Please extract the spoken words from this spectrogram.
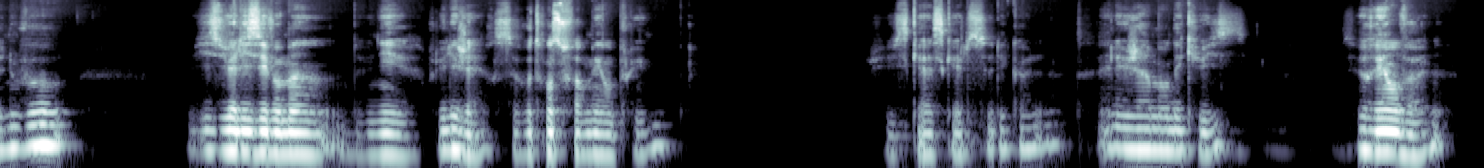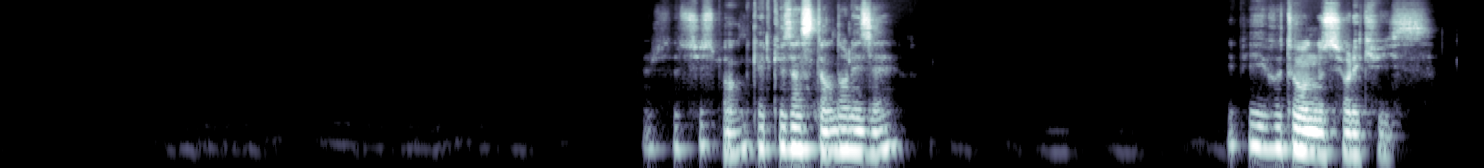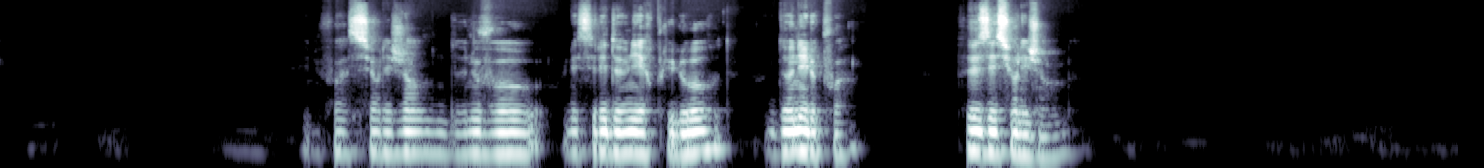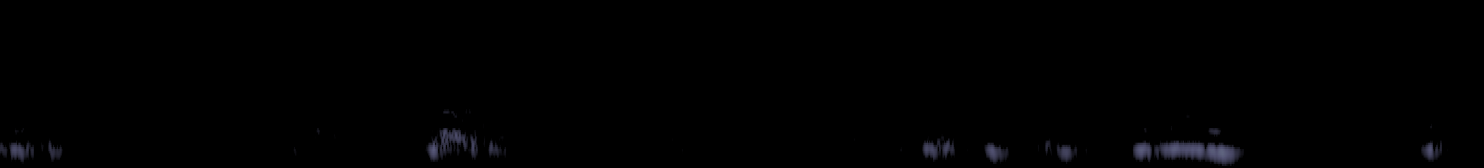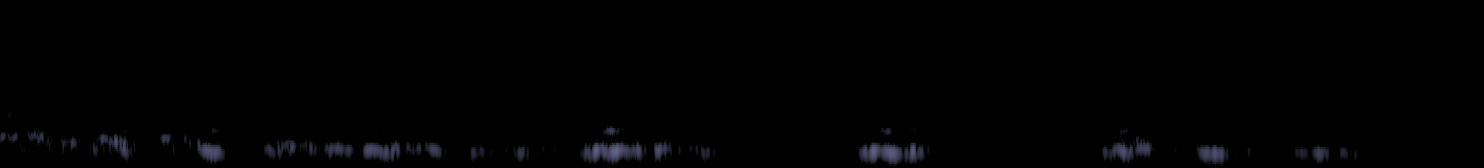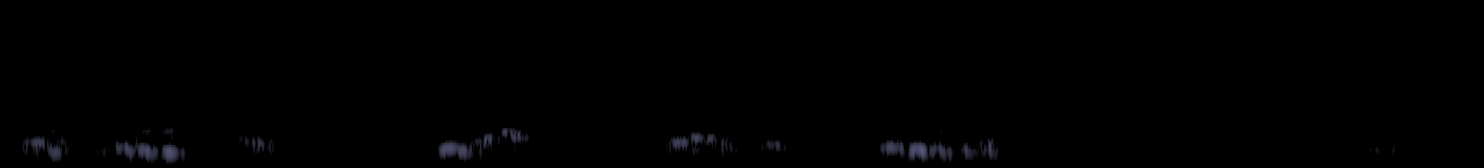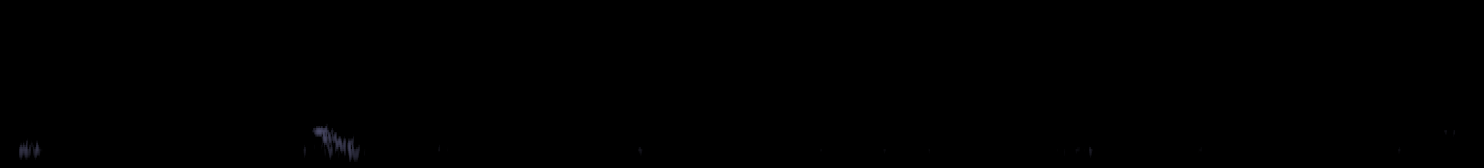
De nouveau, visualisez vos mains devenir plus légères, se retransformer en plumes, jusqu'à ce qu'elles se décollent très légèrement des cuisses, se réenvolent. Elles se suspendent quelques instants dans les airs. Et puis retournent sur les cuisses. Sur les jambes, de nouveau, laissez-les devenir plus lourdes, donnez le poids, pesez sur les jambes.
